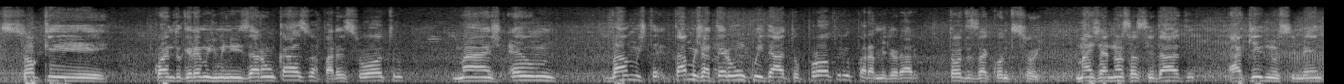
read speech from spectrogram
Só que quando queremos minimizar um caso, aparece outro. Mas é um, vamos estamos a ter um cuidado próprio para melhorar todas as condições. Mas a nossa cidade, aqui no Cimento,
